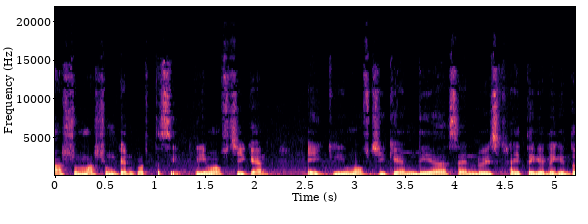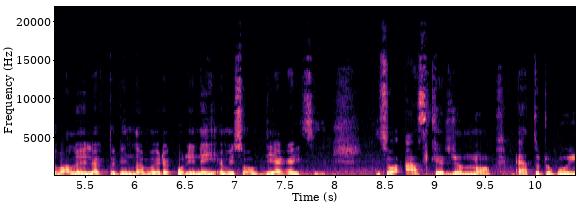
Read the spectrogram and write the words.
mushroom mushroom can করতেছি। ক্রিম অফ চিকেন এই ক্রিম অফ চিকেন দিয়া স্যান্ডউইচ খাইতে গেলে কিন্তু ভালোই লাগতো, কিন্তু আমি ওটা করি নাই, আমি সস দিয়া খাইছি। সো আজকের জন্য এতটুকুই।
